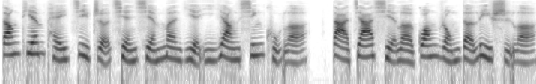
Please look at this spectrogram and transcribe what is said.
当天陪记者前贤们也一样辛苦了，大家写了光荣的历史了。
